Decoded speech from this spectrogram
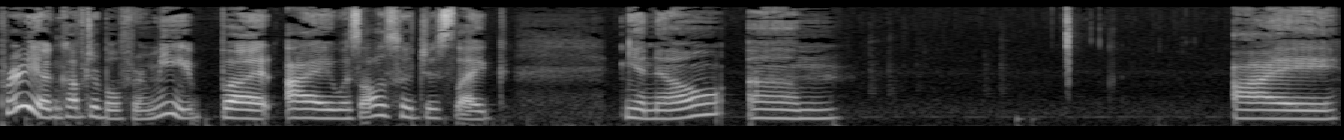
pretty uncomfortable for me, but I was also just like, you know, um, I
